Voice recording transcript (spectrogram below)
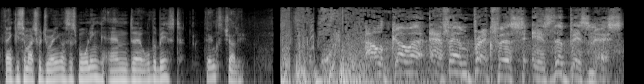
thank you so much for joining us this morning and uh, all the best. Thanks, Charlie. Algoa FM Breakfast is the business.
